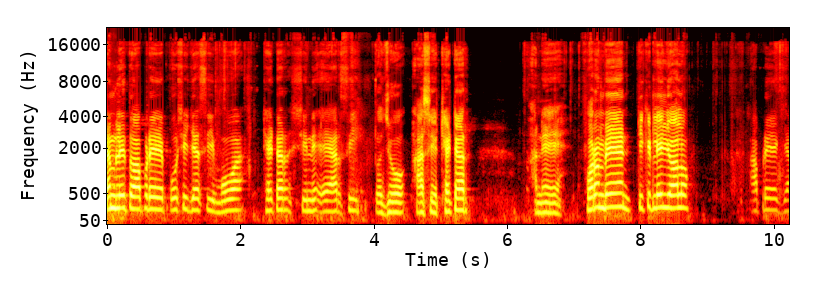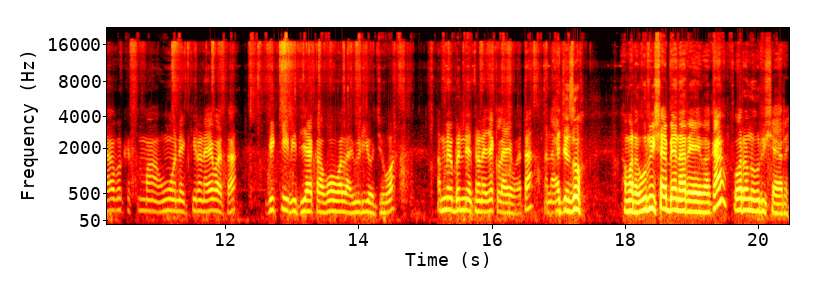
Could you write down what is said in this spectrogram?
ફેમિલી તો આપણે પહોંચી જશી મોવા થિયેટર સિને એઆરસી તો જો આ છે થિયેટર. અને ફોરમ બેન, ટિકિટ લઈ લો હાલો. આપણે ગયા વખતમાં હું અને કિરણ આવ્યા હતા. વિકી વિદ્યાકા વોવાલા વીડિયો જોવા. અમે બંને જણા એકલા આવ્યા હતા. અને આજે જો અમારા ઉરુષા બેન હારે આવ્યા કા? ફોરમ ઉરુષા હારે.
